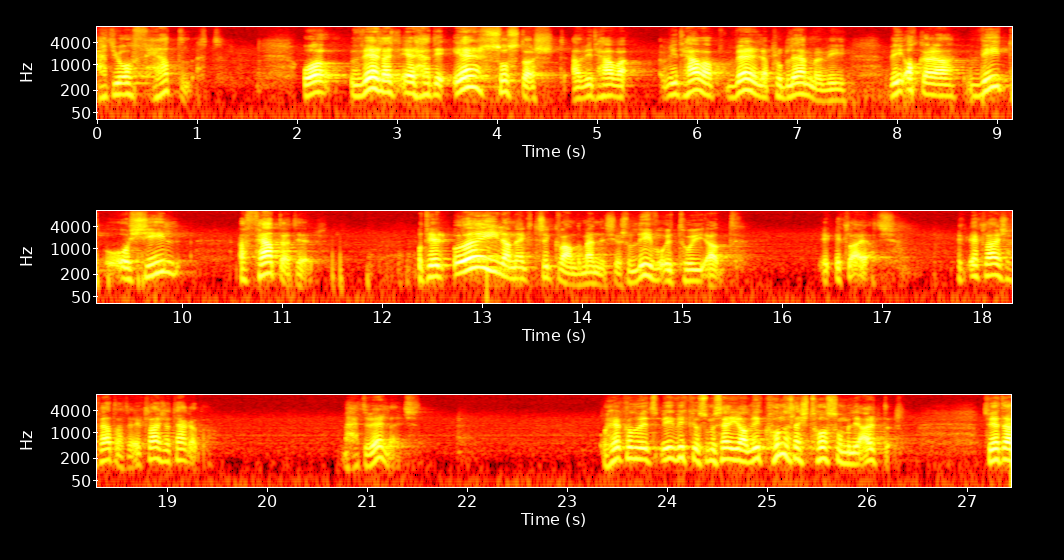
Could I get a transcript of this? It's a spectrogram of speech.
Det er jo færdelig. Og verleis er at det er så størst at vi hava, vi hava verleis problemer vi, vi okkara vit og skil er fæta til. Og det er øyla nek tryggvande mennesker som lever ut tog at jeg, jeg klarer ikke. Jeg, jeg klarer ikke å fæta til, jeg klarer ikke å tega det. Men det er verleis. Og her kunne vi, vi, vi, som vi sier, vi kunne slett ta som milliarder. Så dette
